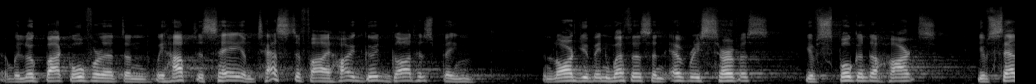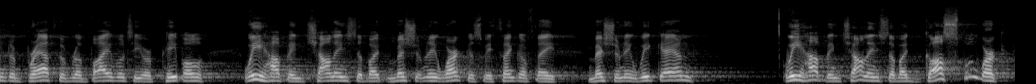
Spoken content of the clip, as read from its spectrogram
And we look back over it and we have to say and testify how good God has been. And Lord, you've been with us in every service. You've spoken to hearts. You've sent a breath of revival to your people. We have been challenged about missionary work as we think of the missionary weekend. We have been challenged about gospel work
